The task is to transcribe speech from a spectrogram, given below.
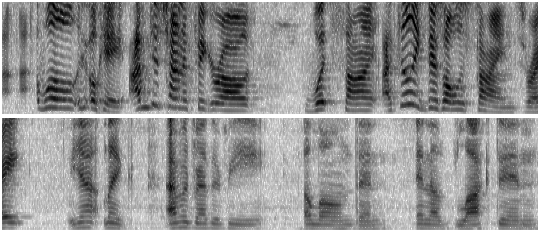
I, I- well, okay. I'm just trying to figure out what sign. I feel like there's always signs, right? Yeah, like I would rather be alone than in a locked in,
